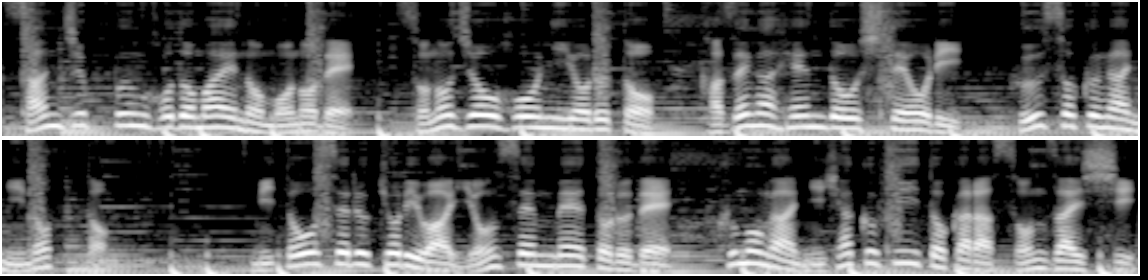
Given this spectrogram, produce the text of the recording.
30分ほど前のものでその情報によると風が変動しており風速が2ノット。見通せる距離は4000メートルで雲が200フィートから存在し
